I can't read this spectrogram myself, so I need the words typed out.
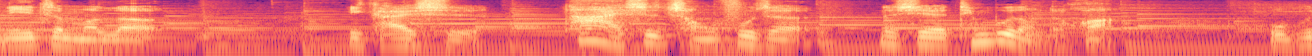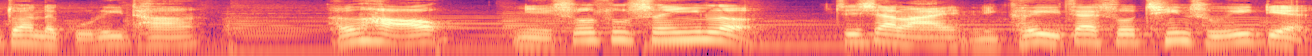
你怎么了。”一开始，她还是重复着那些听不懂的话。我不断的鼓励他，很好，你说出声音了。接下来你可以再说清楚一点，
